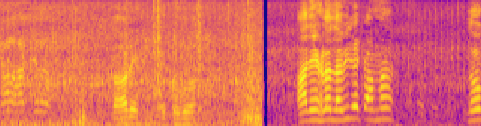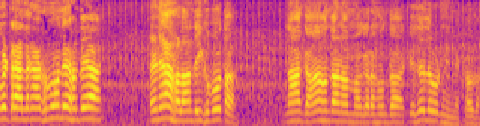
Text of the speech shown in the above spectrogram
ਚੱਲ ਹੱਥ ਦਾ ਕਾ ਦੇ ਇੱਕ ਹੋਰ। ਆ ਦੇਖ ਲਓ ਲਵੀ ਦੇ ਕੰਮ। ਲੋਕ ਟਰਾਲੀਆਂ ਖਵਾਉਂਦੇ ਹੁੰਦੇ ਆ। ਇਹਨੇ ਹਲਾਂ ਦੇ ਹੀ ਖਵੋਤਾ ਨਾ ਗਾਂ ਹੁੰਦਾ, ਨਾ ਮਗਰ ਹੁੰਦਾ, ਕਿਸੇ ਲੋਟ ਨਹੀਂ ਨਿਕਲਦਾ।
